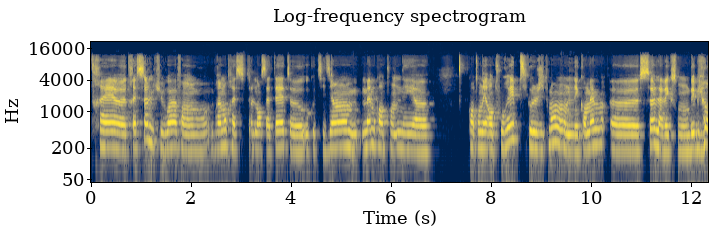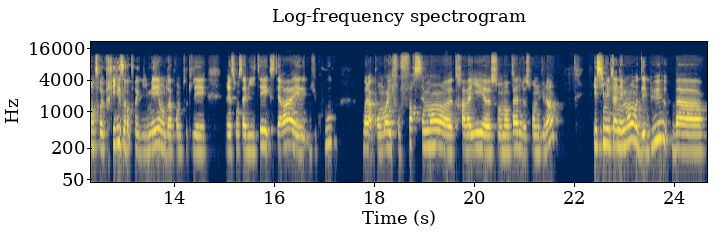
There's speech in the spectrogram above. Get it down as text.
très, euh, très seul, tu vois, vraiment très seul dans sa tête au quotidien. Même quand on est, quand on est entouré, psychologiquement, on est quand même seul avec son bébé entreprise, entre guillemets. On doit prendre toutes les responsabilités, etc. Et du coup, voilà, pour moi, il faut forcément travailler son mental de ce point de vue-là. Et simultanément, au début, bah,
